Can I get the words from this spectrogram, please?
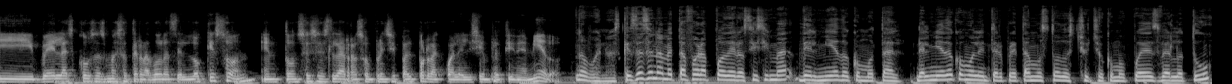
y ve las cosas más aterradoras de lo que son, entonces es la razón principal por la cual él siempre tiene miedo. No, bueno, es que esa es una metáfora poderosísima del miedo como tal, del miedo como lo interpretamos todos, Chucho, como puedes verlo tú,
